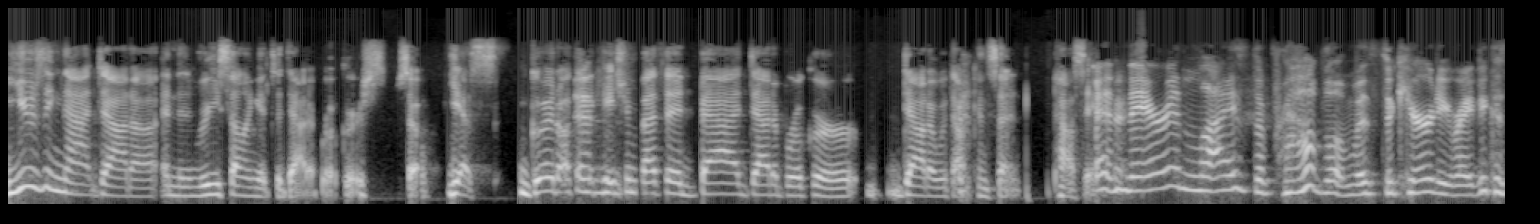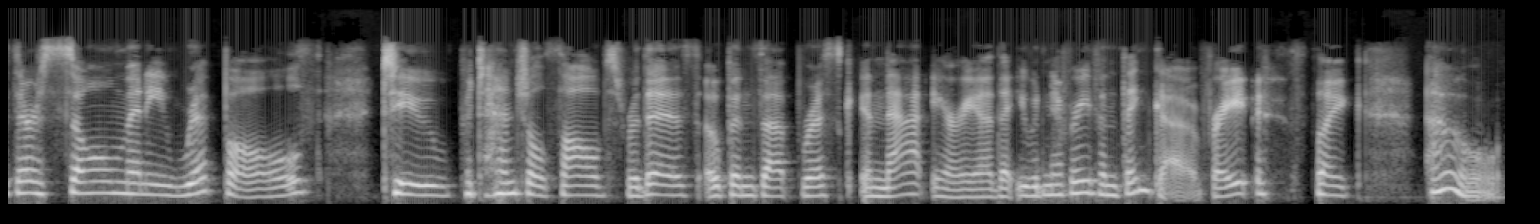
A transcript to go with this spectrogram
using that data and then reselling it to data brokers. So, yes, good authentication and, method, bad data broker data without consent passing. And therein lies the problem with security, right? Because there are so many ripples to potential solves for this, opens up risk in that area that you would never even think of, right? It's like, oh,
